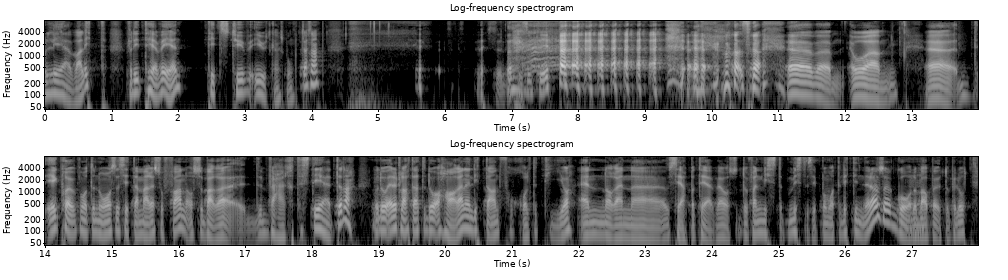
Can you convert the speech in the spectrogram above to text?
å leve litt. Fordi TV er en tidstyv i utgangspunktet, sant? det er så- fint. altså, øh, og eh, jeg prøver på en måte nå å sitte mer i sofaen og så bare være til stede. da Og da er det klart at da har en en litt annet forhold til tida enn når en eh, ser på TV. Og så, får en miste, miste seg på en måte litt inni det, og så går det bare på autopilot.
